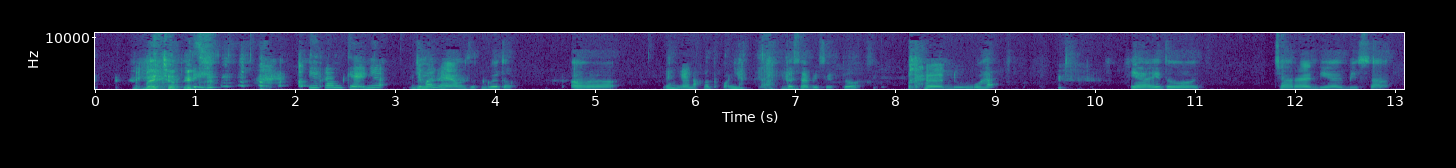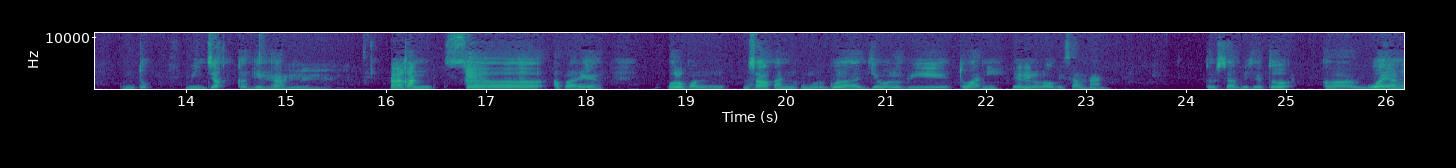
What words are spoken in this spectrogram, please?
bacot ya. Iya kan kayaknya gimana ya maksud gue tuh eh ya nggak enak lah pokoknya. Terus habis itu kedua ya itu cara dia bisa untuk bijak ke kita. Iya, iya, iya. karena kan se apa ya walaupun misalkan umur gue jauh lebih tua nih dari lo misalkan terus habis itu eh, gue yang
